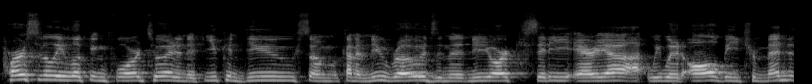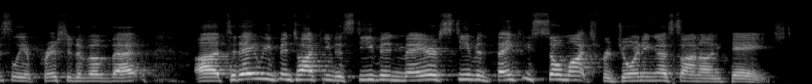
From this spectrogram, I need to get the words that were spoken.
personally looking forward to it. And if you can do some kind of new roads in the New York City area, we would all be tremendously appreciative of that. Uh, today, we've been talking to Stephen Mayer. Stephen, thank you so much for joining us on Uncaged.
